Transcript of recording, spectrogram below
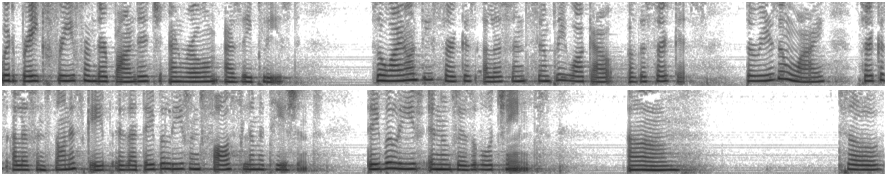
would break free from their bondage and roam as they pleased. So why don't these circus elephants simply walk out of the circus? The reason why circus elephants don't escape is that they believe in false limitations. They believe in invisible chains. Um, so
